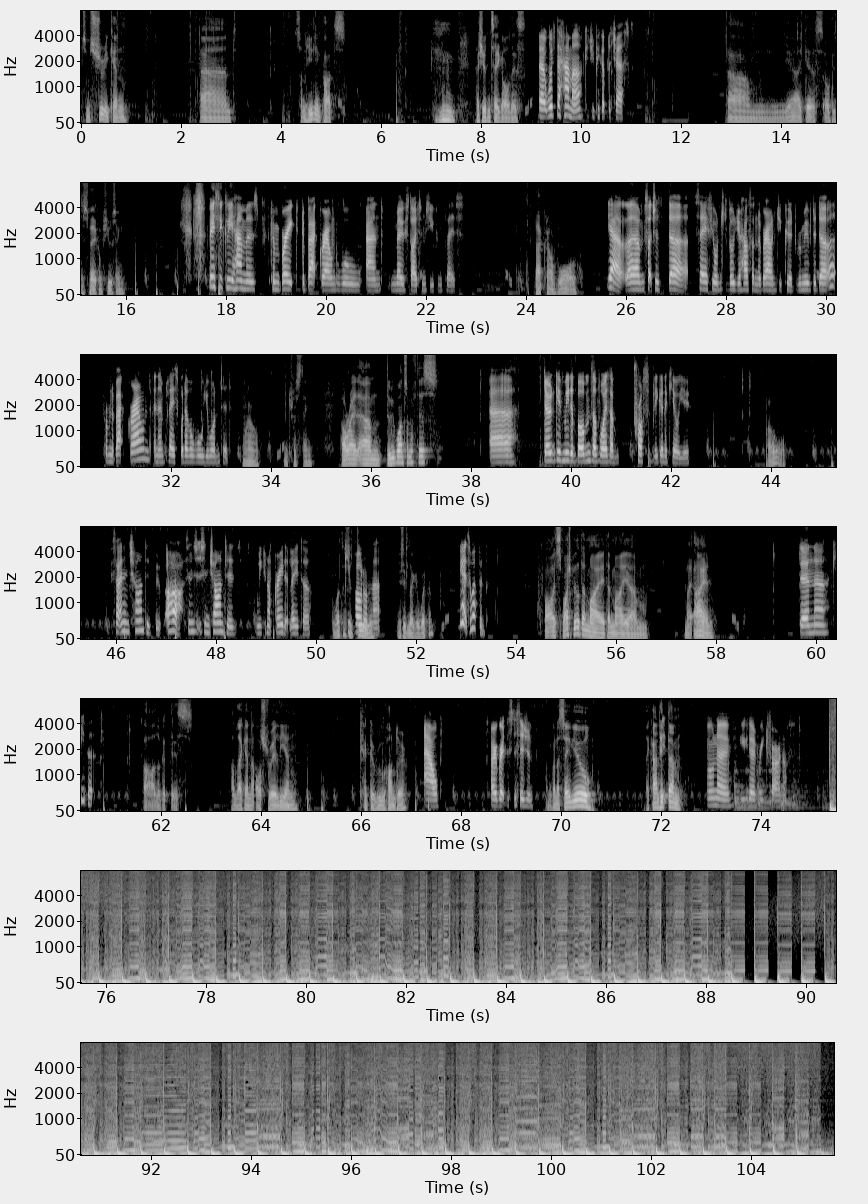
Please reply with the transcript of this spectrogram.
some shuriken, and some healing pots. I shouldn't take all this. Uh, with the hammer, could you pick up the chest? Um, yeah, I guess. Oh, this is very confusing. Basically, hammers can break the background wall and most items you can place. The background wall. Yeah, um, such as dirt. Say if you wanted to build your house underground, you could remove the dirt from the background and then place whatever wall you wanted. Oh, interesting. All right. Um, do we want some of this? Uh, don't give me the bombs, otherwise I'm possibly gonna kill you. Oh, Is that an enchanted boot? Ah, since it's enchanted, we can upgrade it later. what does Keep it hold do? on that. Is it like a weapon? Yeah, it's a weapon. Oh, it's much better than my than my um my iron. Then uh, keep it. Oh, look at this. I'm like an Australian kangaroo hunter. Ow. I regret this decision. I'm gonna save you. I can't hit them. Oh no, you don't reach far enough.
